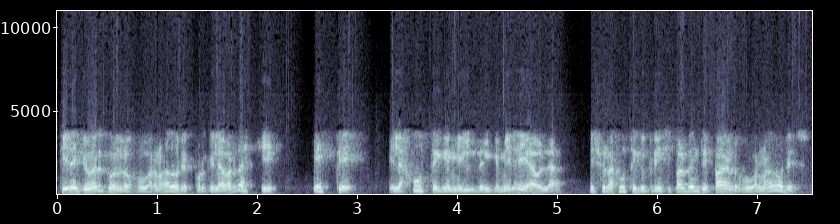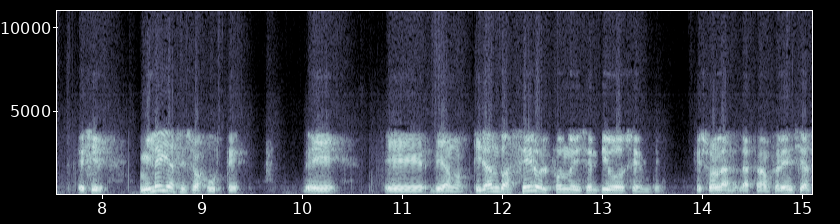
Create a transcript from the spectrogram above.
tiene que ver con los gobernadores, porque la verdad es que este, el ajuste que Mil- del que Milei habla, es un ajuste que principalmente pagan los gobernadores. Es decir, Milei hace su ajuste, eh, eh, digamos, tirando a cero el fondo de incentivo docente, que son las, las transferencias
